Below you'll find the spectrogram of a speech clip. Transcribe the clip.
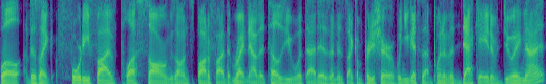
Well, there's like 45 plus songs on Spotify that right now that tells you what that is, and it's like I'm pretty sure when you get to that point of a decade of doing that,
